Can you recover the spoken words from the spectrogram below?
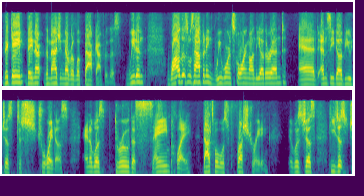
the game they ne- the Magic never looked back after this. We didn't while this was happening, we weren't scoring on the other end, and MCW just destroyed us. And it was through the same play that's what was frustrating. It was just he just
